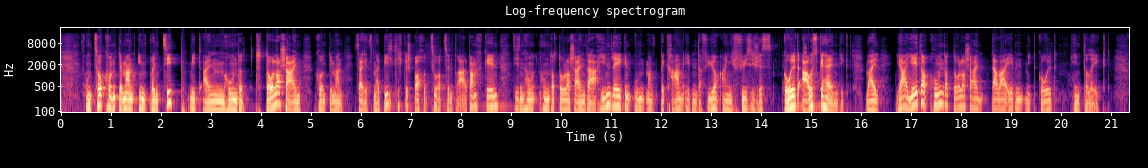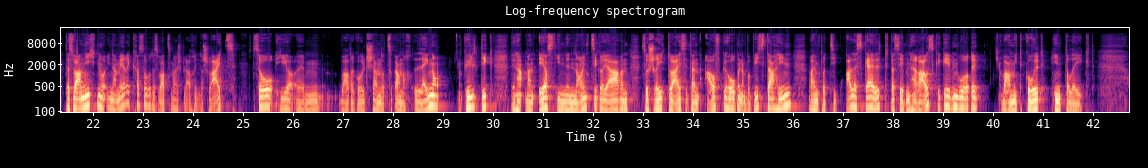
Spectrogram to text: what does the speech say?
Und so konnte man im Prinzip mit einem 100-Dollar-Schein konnte man, ich sage jetzt mal bildlich gesprochen, zur Zentralbank gehen, diesen 100-Dollar-Schein da hinlegen und man bekam eben dafür eigentlich physisches Gold ausgehändigt, weil ja, jeder 100-Dollar-Schein, da war eben mit Gold hinterlegt. Das war nicht nur in Amerika so, das war zum Beispiel auch in der Schweiz so. Hier ähm, war der Goldstandard sogar noch länger gültig. Den hat man erst in den 90er Jahren so schrittweise dann aufgehoben, aber bis dahin war im Prinzip alles Geld, das eben herausgegeben wurde, war mit Gold hinterlegt.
